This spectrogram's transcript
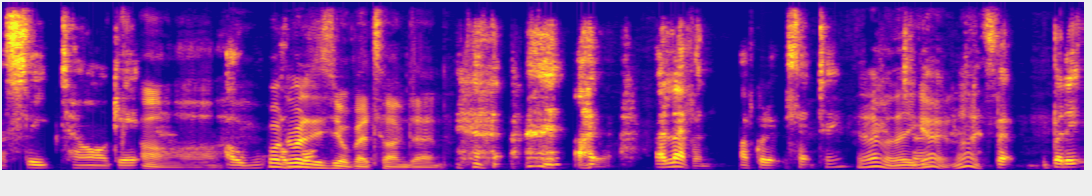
a sleep target Oh, a, what, a what your bedtime, Dan? I, 11 i've got it set to Yeah, well, there you go. Nice. but but it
